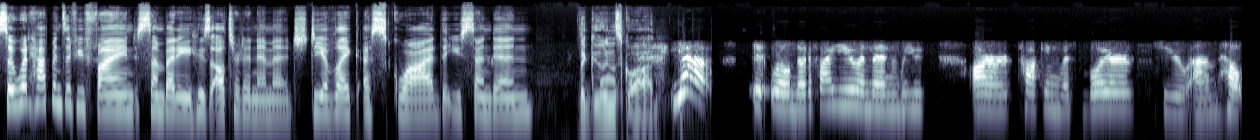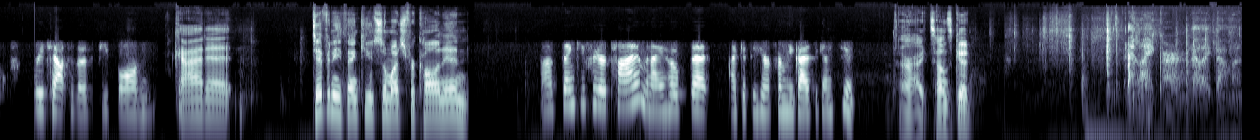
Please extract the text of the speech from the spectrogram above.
So, what happens if you find somebody who's altered an image? Do you have like a squad that you send in? The Goon Squad. Yeah, it will notify you, and then we are talking with lawyers to um, help reach out to those people. Got it. Tiffany, thank you so much for calling in. uh, thank you for your time, and I hope that I get to hear from you guys again soon. All right, sounds good. I like her. I like that one.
